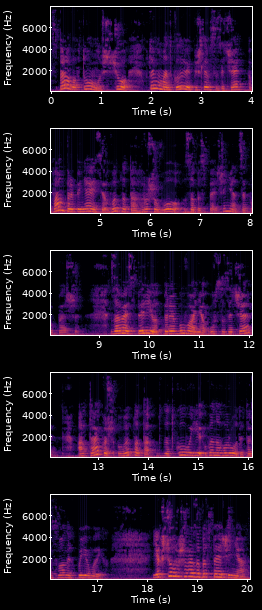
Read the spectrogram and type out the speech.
Справа в тому, що в той момент, коли ви пішли в СЗЧ, вам припиняється виплата грошового забезпечення. Це по-перше, за весь період перебування у СЗЧ, а також виплата додаткової винагороди, так званих бойових. Якщо грошове забезпечення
